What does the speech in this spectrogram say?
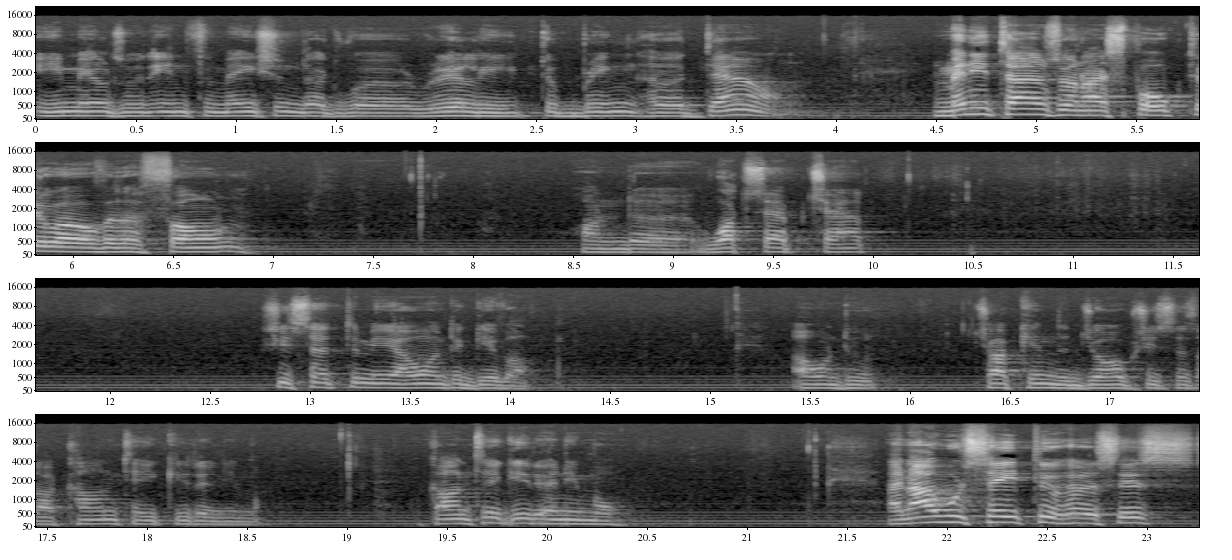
emails with information that were really to bring her down. Many times when I spoke to her over the phone, on the WhatsApp chat. She said to me, I want to give up. I want to chuck in the job. She says, I can't take it anymore. I can't take it anymore. And I would say to her, sis,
